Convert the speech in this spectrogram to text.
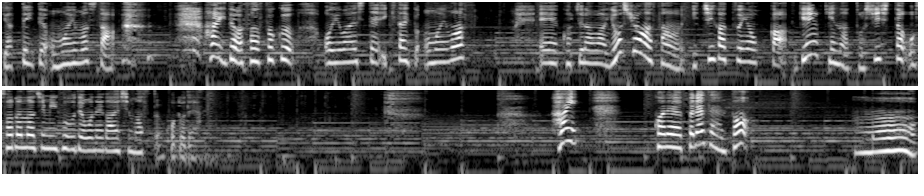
やっていて思いました。はい、では早速、お祝いしていきたいと思います。えー、こちらはヨシュアさん1月4日元気な年下幼馴染風でお願いしますということです。はい。これプレゼント。もう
